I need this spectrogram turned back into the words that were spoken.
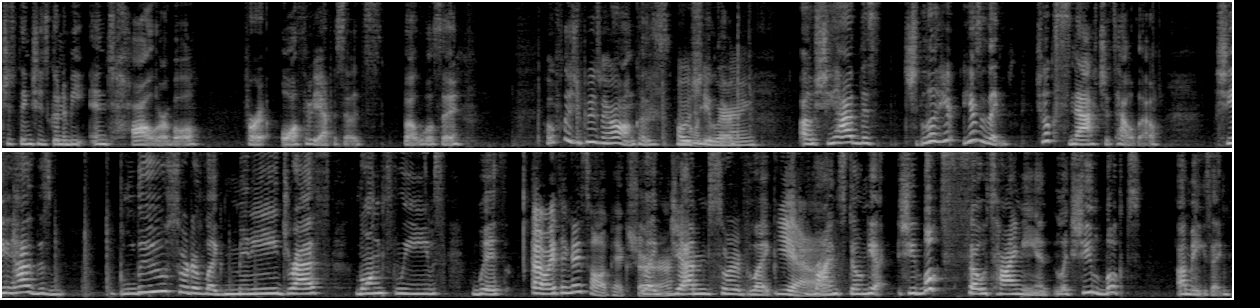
just think she's going to be intolerable for all three episodes. But we'll see. Hopefully, she proves me wrong. Because What was she wearing? Oh, she had this. She, look, here, here's the thing. She looks snatched as hell, though. She has this blue sort of like mini dress, long sleeves with Oh, I think I saw a picture. like gemmed sort of like Yeah. rhinestone. Yeah, she looked so tiny and like she looked amazing.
